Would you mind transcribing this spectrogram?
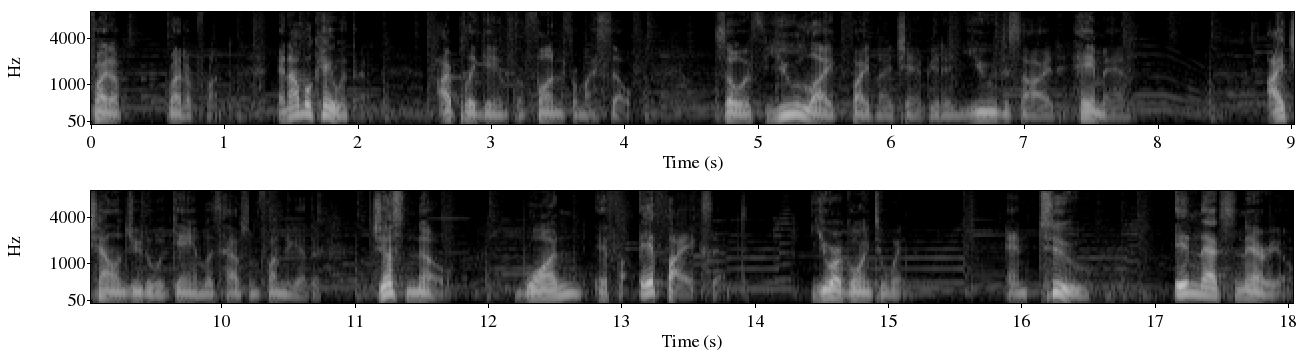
right up right up front. And I'm okay with that. I play games for fun for myself. So if you like Fight Night Champion and you decide, "Hey man, I challenge you to a game. Let's have some fun together. Just know, one, if if I accept, you are going to win. And two, in that scenario,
